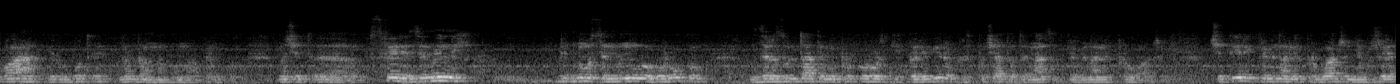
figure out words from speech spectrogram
увага і роботи на даному напрямку. Значить, е, в сфері земельних відносин минулого року за результатами прокурорських перевірок розпочато 13 кримінальних проваджень. Чотири кримінальних провадження вже е,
